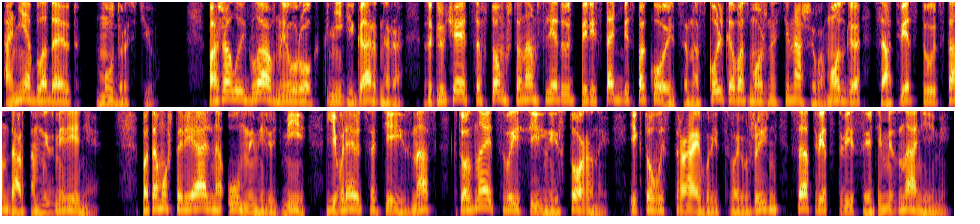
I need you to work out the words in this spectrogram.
они обладают мудростью. Пожалуй, главный урок книги Гарднера заключается в том, что нам следует перестать беспокоиться, насколько возможности нашего мозга соответствуют стандартам измерения. Потому что реально умными людьми являются те из нас, кто знает свои сильные стороны и кто выстраивает свою жизнь в соответствии с этими знаниями.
